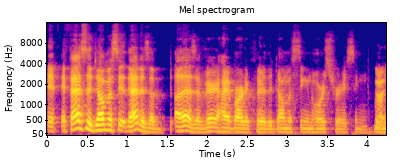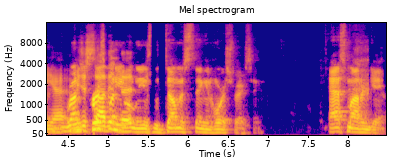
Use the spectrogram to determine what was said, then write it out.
if, if that's the dumbest, that is a that is a very high bar to clear. The dumbest thing in horse racing. No, we, uh, run, we just saw that, only is the dumbest thing in horse racing. Ask modern games.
